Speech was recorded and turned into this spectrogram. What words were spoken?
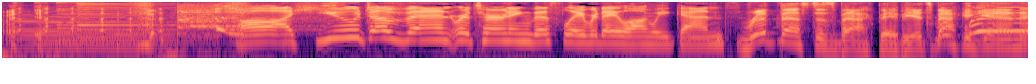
A huge event returning this Labor Day long weekend. Ribfest is back, baby. It's back again,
